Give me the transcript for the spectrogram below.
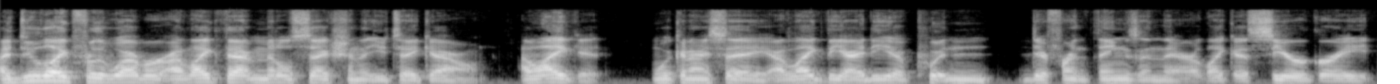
I do like for the Weber, I like that middle section that you take out. I like it. What can I say? I like the idea of putting different things in there, like a sear grate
